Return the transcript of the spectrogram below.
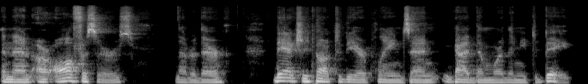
And then our officers that are there, they actually talk to the airplanes and guide them where they need to be.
